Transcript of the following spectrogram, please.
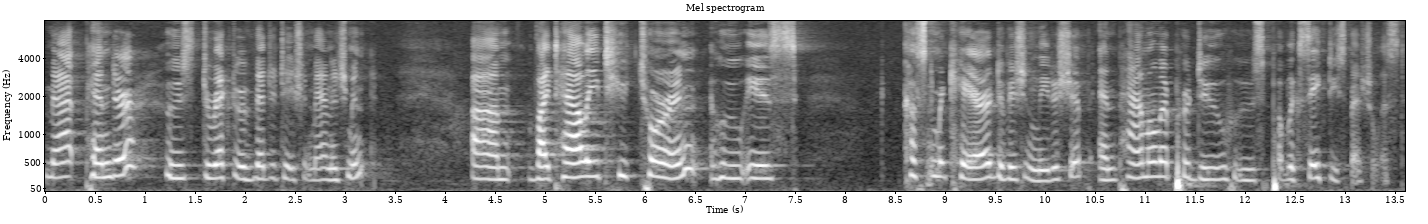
Matt Pender, who's director of vegetation management. Um, Vitali Turin, who is customer care division leadership, and Pamela Purdue, who's public safety specialist.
